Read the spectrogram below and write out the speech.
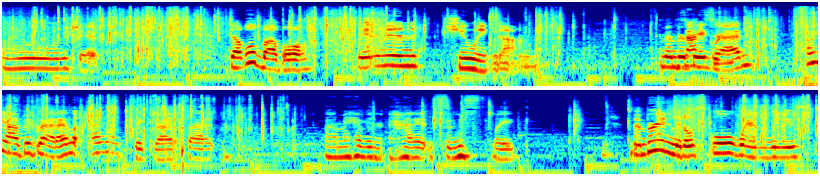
Oh shit. Double bubble cinnamon chewing gum. Remember Big? Red? Oh yeah, Big Red. I, li- I like Big Red, but um, I haven't had it since like Remember in middle school when we used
